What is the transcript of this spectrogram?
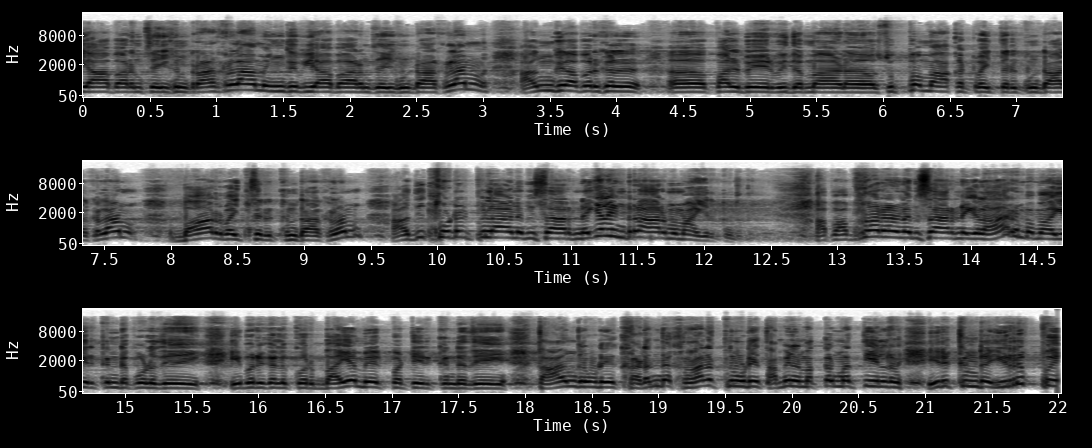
வியாபாரம் செய்கின்றார்களாம் இங்கு வியாபாரம் செய்கின்றார்களாம். அங்கு அவர்கள் பல்வேறு விதமான சூப்பர் மார்க்கெட் வைத்திருக்கின்றார்களாம் பார் வைத்திருக்கின்றார்களாம். அது தொடர்பிலான விசாரணைகள் இன்று ஆரம்பமாகியிருக்கின்றது அப்ப அவ்வாறான விசாரணைகள் ஆரம்பமாகியிருக்கின்ற பொழுது இவர்களுக்கு ஒரு பயம் ஏற்பட்டிருக்கின்றது. தாங்களுடைய கடந்த காலத்தினுடைய தமிழ் மக்கள் மத்தியில் இருக்கின்ற இருப்பு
